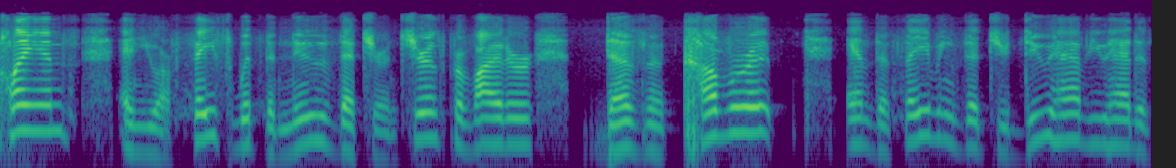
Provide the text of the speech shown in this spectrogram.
plans and you are faced with the news that your insurance provider doesn't cover it and the savings that you do have, you had it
